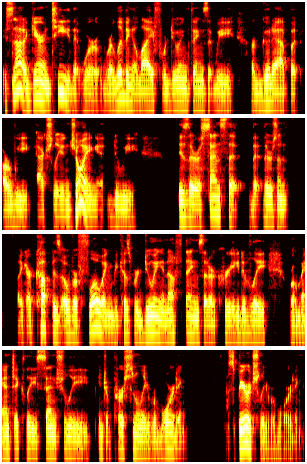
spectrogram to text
it's not a guarantee that we're we're living a life, we're doing things that we are good at, but are we actually enjoying it? Do we is there a sense that that there's an like our cup is overflowing because we're doing enough things that are creatively romantically sensually interpersonally rewarding spiritually rewarding.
